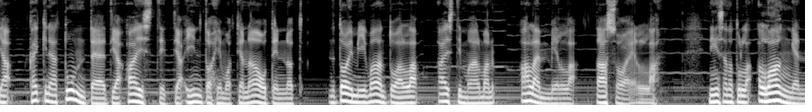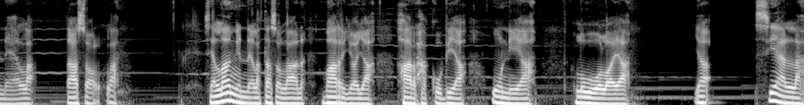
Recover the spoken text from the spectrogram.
Ja kaikki nämä tunteet ja aistit ja intohimot ja nautinnot, ne toimii vaan tuolla aistimaailman alemmilla tasoilla, niin sanotulla langenneella tasolla. Siellä langenneella tasolla on varjoja, harhakuvia, unia, luuloja. Ja siellä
